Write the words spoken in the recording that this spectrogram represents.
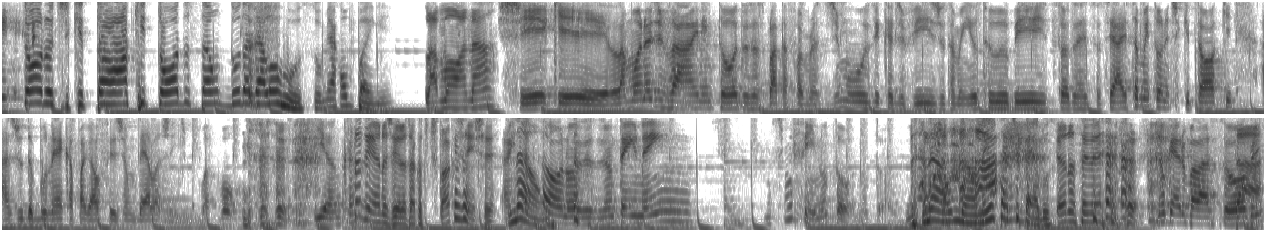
tô no TikTok, todos são Duda Delo Russo. Me acompanhe. Lamona. Chique! Lamona Divine em todas as plataformas de música, de vídeo, também YouTube, todas as redes sociais. Também tô no TikTok. Ajuda a boneca a pagar o feijão dela, gente, por favor. Bianca. Você tá ganhando dinheiro já com o TikTok, gente? Ainda Não. Não, não, não tenho nem. Enfim, não tô, não tô. Não, não, nem os Sete Belos. Eu não sei, né? Não quero falar sobre. Tá,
